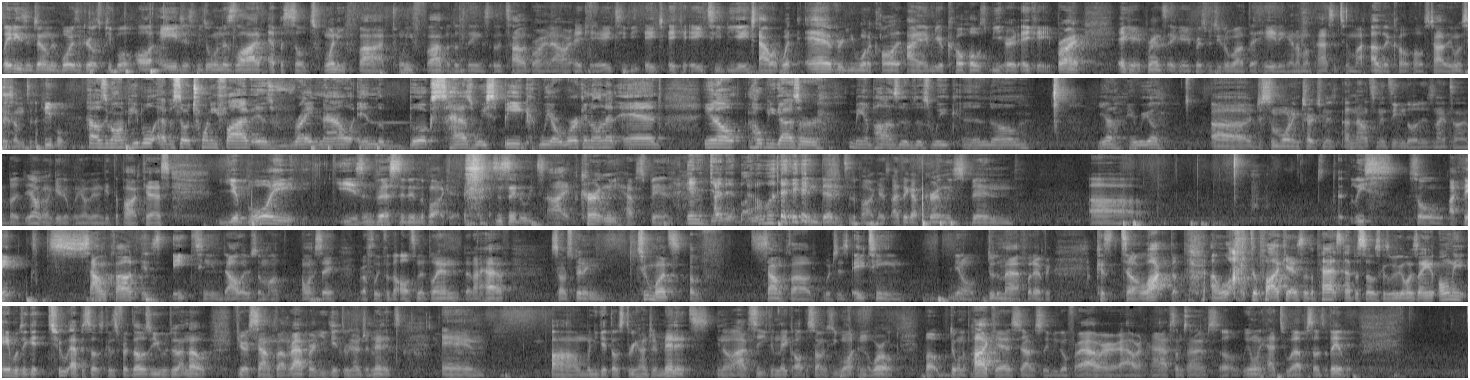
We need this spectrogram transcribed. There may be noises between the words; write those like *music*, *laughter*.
Ladies and gentlemen, boys and girls, people of all ages, we're doing this live episode 25. 25 of the things of the Tyler Bryan Hour, aka TBH, aka TBH Hour, whatever you want to call it. I am your co host, Be Heard, aka Brian, aka Prince, aka Prince Vegeta about the hating, and I'm going to pass it to my other co host, Tyler. You want to say something to the people? How's it going, people? Episode 25 is right now in the books as we speak. We are working on it, and, you know, hope you guys are being positive this week. And, um, yeah, here we go. Uh, just some morning church mis- announcements, even though it is nighttime. But y'all gonna get it when y'all gonna get the podcast. Your boy is invested in the podcast, *laughs* to say the least. I currently have spent Indebted, by the *laughs* way. indebted to the podcast. I think I've currently spent uh, at least so I think SoundCloud is eighteen dollars a month. I want to say roughly for the ultimate plan that I have. So I'm spending two months of SoundCloud, which is eighteen. You know, do the math, whatever. Because to unlock the *laughs* unlock the podcast of the past episodes, because we were only only able to get two episodes. Because for those of you who do not know, if you're a SoundCloud rapper, you get 300 minutes, and um, when you get those 300 minutes, you know, obviously you can make all the songs you want in the world. But doing a podcast, obviously we go for an hour, hour and a half sometimes. So we only had two episodes available.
